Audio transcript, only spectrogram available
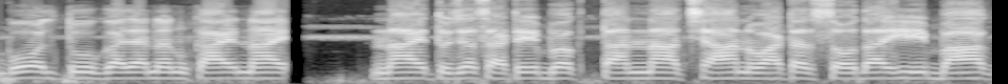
बोल तू गजानन काय नाही? नाही तुझ्यासाठी बघताना छान वाटत. सौदा ही बाग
